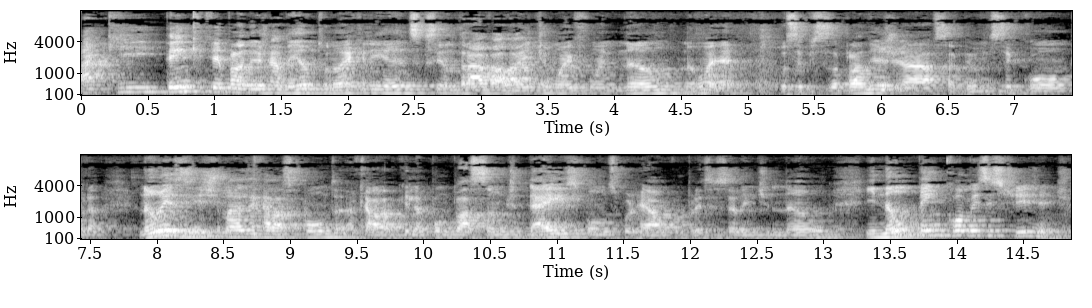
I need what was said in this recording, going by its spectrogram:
Aqui tem que ter planejamento, não é que nem antes que você entrava lá e tinha um iPhone. Não, não é. Você precisa planejar, saber onde você compra. Não existe mais aquelas pontas, aquela, aquela pontuação de 10 pontos por real com preço excelente, não. E não tem como existir, gente.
